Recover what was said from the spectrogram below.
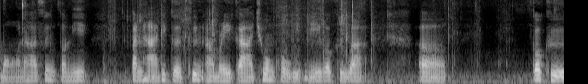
หมอนะคะ ซึ่งตอนนี้ปัญหาที่เกิดขึ้นอเมริกาช่วงโควิดนี้ก็คือว่าก็คือ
